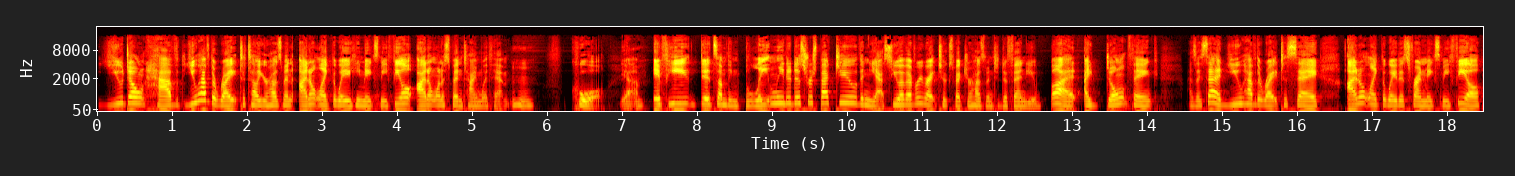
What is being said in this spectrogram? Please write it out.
you don't have you have the right to tell your husband, I don't like the way he makes me feel. I don't want to spend time with him. Mm-hmm. Cool. Yeah. If he did something blatantly to disrespect you, then yes, you have every right to expect your husband to defend you. But I don't think, as I said, you have the right to say, I don't like the way this friend makes me feel.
